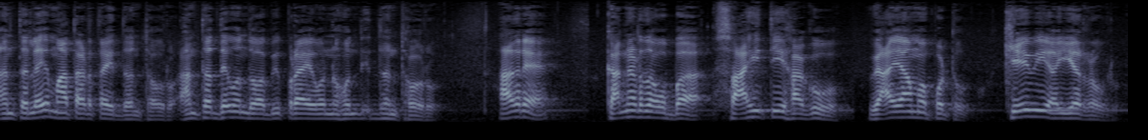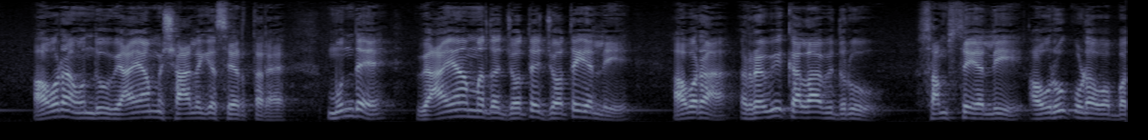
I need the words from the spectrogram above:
ಅಂತಲೇ ಮಾತಾಡ್ತಾ ಇದ್ದಂಥವ್ರು, ಅಂಥದ್ದೇ ಒಂದು ಅಭಿಪ್ರಾಯವನ್ನು ಹೊಂದಿದ್ದಂಥವ್ರು. ಆದರೆ ಕನ್ನಡದ ಒಬ್ಬ ಸಾಹಿತಿ ಹಾಗೂ ವ್ಯಾಯಾಮಪಟು ಕೆ ವಿ ಅಯ್ಯರ್ರವರು ಅವರ ಒಂದು ವ್ಯಾಯಾಮ ಶಾಲೆಗೆ ಸೇರ್ತಾರೆ. ಮುಂದೆ ವ್ಯಾಯಾಮದ ಜೊತೆ ಜೊತೆಯಲ್ಲಿ ಅವರ ರವಿ ಕಲಾವಿದರು ಸಂಸ್ಥೆಯಲ್ಲಿ ಅವರೂ ಕೂಡ ಒಬ್ಬ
